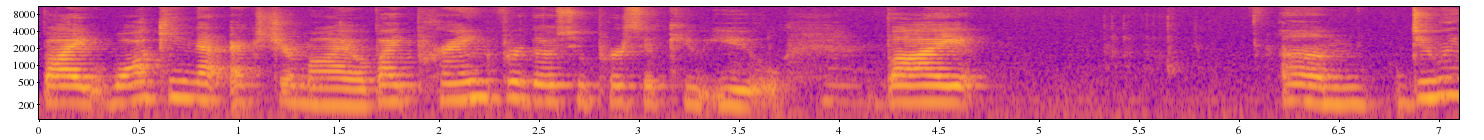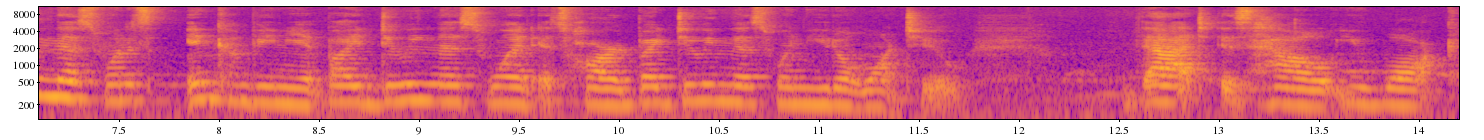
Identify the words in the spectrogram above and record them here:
by walking that extra mile, by praying for those who persecute you, by um, doing this when it's inconvenient, by doing this when it's hard, by doing this when you don't want to. That is how you walk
